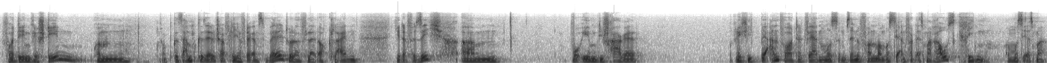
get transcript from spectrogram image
vor denen wir stehen, um, ob gesamtgesellschaftlich auf der ganzen Welt oder vielleicht auch klein, jeder für sich, ähm, wo eben die Frage richtig beantwortet werden muss, im Sinne von, man muss die Antwort erstmal rauskriegen, man muss sie erstmal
